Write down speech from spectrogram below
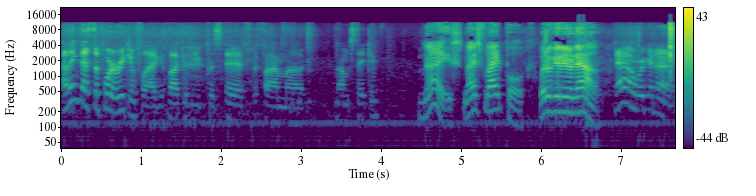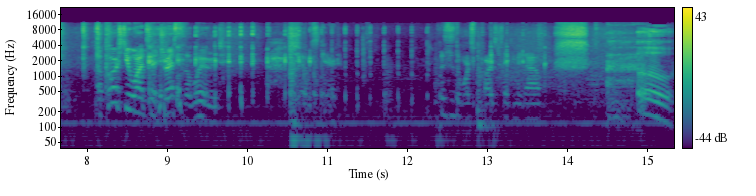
I think that's the Puerto Rican flag, if I could be, pres- if, if I'm uh, not mistaken. Nice, nice flagpole. What are we gonna do now? Now we're gonna. Of course, you want to address the wound. Shit, I'm scared. This is the worst part, taking it out. Oh.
